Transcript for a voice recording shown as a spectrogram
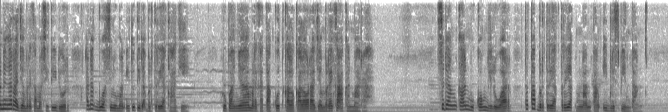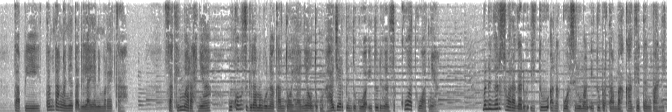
Mendengar raja mereka masih tidur, anak buah siluman itu tidak berteriak lagi. Rupanya mereka takut kalau-kalau raja mereka akan marah. Sedangkan Wukong di luar tetap berteriak-teriak menantang iblis bintang. Tapi tantangannya tak dilayani mereka. Saking marahnya, Wukong segera menggunakan toyanya untuk menghajar pintu gua itu dengan sekuat-kuatnya. Mendengar suara gaduh itu, anak buah siluman itu bertambah kaget dan panik.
